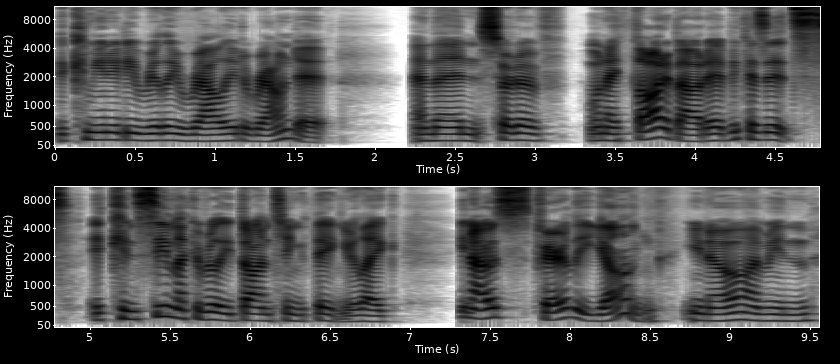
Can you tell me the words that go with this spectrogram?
The community really rallied around it. And then sort of when I thought about it, because it's it can seem like a really daunting thing. You're like, you know, I was fairly young, you know, I mean,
